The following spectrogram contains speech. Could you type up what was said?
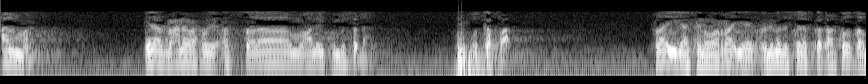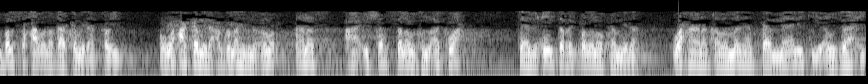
hal mar. Inaad macnaha waxa wey assalaamu calaykum bisa dhah wakafa ra'yigaasina waa ra'yi ay culimada selafka qaarkood bal saxaabada qaar ka mid a qabay. Oo waxaa ka mid a cabdullahi bni cumar anas caaisha salamatu lakwac taabiciinta rag badanoo ka mid a waxaana qaba madhabka maalik iyo awsaaci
